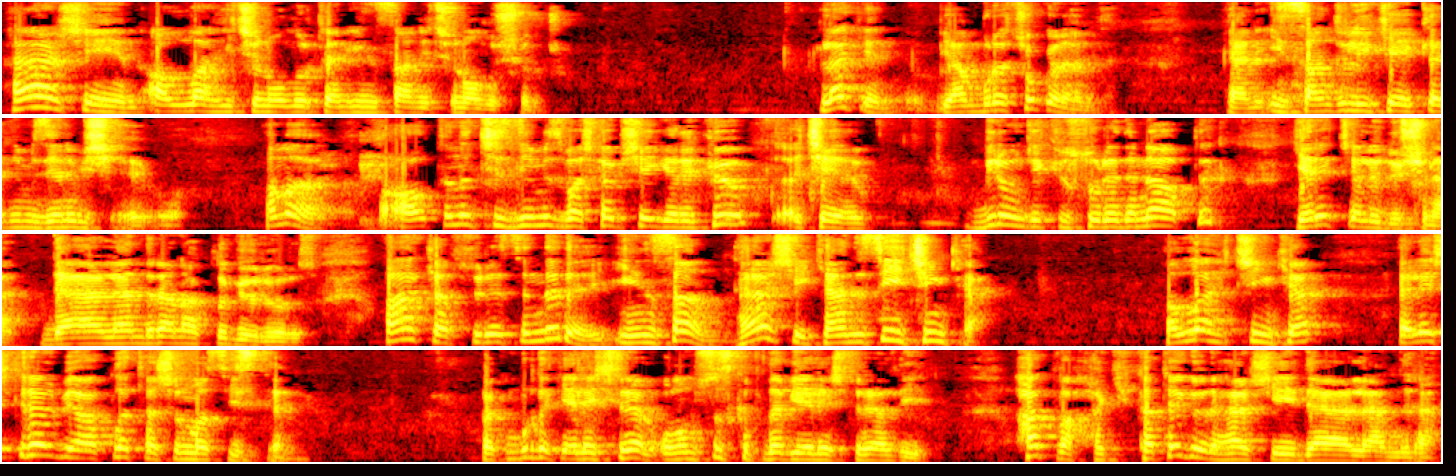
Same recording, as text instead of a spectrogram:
Her şeyin Allah için olurken insan için oluşudur. Lakin yani burası çok önemli. Yani insancıl ilke eklediğimiz yeni bir şey bu. Ama altını çizdiğimiz başka bir şey gerekiyor. Şey, bir önceki surede ne yaptık? Gerekçeli düşünen, değerlendiren aklı görüyoruz. Ahkaf suresinde de insan her şey kendisi içinken, Allah içinken eleştirel bir akla taşınması isteniyor. Bakın buradaki eleştirel, olumsuz kapıda bir eleştirel değil. Hak ve hakikate göre her şeyi değerlendiren,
